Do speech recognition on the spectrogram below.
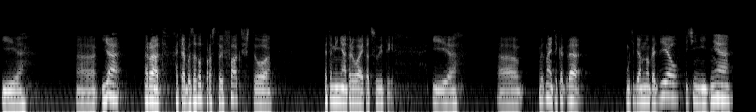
И э, я рад хотя бы за тот простой факт, что это меня отрывает от суеты. И э, вы знаете, когда у тебя много дел в течение дня,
